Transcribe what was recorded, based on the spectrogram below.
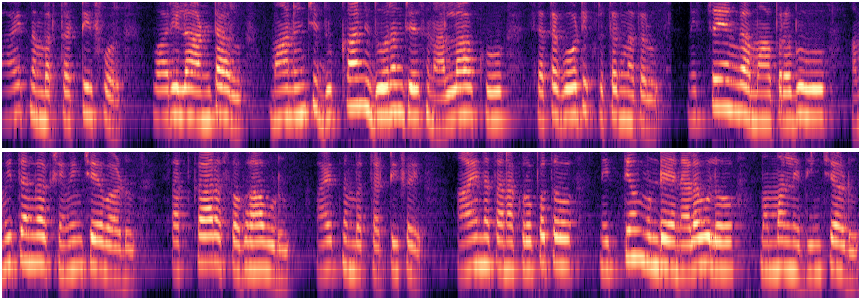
ఆయత్ నంబర్ థర్టీ ఫోర్. వారిలా అంటారు మా నుంచి దుఃఖాన్ని దూరం చేసిన అల్లాహకు శతకోటి కృతజ్ఞతలు. నిశ్చయంగా మా ప్రభువు అమితంగా క్షమించేవాడు సత్కార స్వభావుడు ఆయత్ నంబర్ థర్టీ ఫైవ్. ఆయన తన కృపతో నిత్యం ఉండే నెలవులో మమ్మల్ని దించాడు.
